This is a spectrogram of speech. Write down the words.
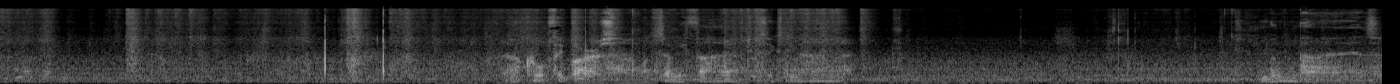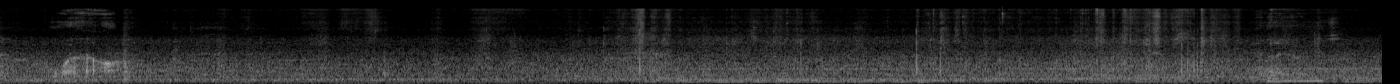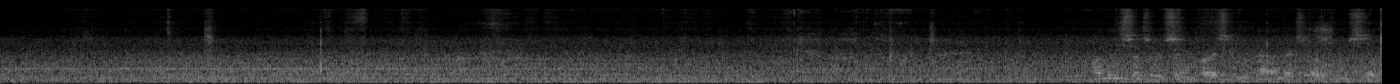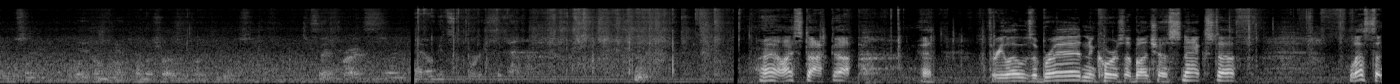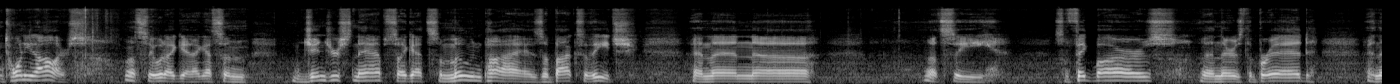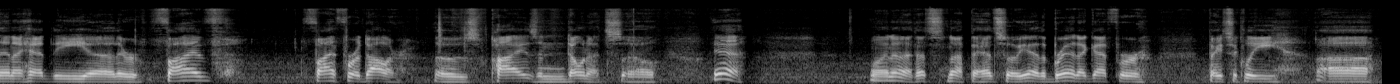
Oh, cool. Fig bars. 175, 269. Moon pies. Wow. How many cents are the same price, can you kind of mix it up and still be the same? What, how much, how much are the tortillas? Same price. Yeah, I'll get some worth. Well, I stocked up. Got three loaves of bread and, of course, a bunch of snack stuff. Less than $20. Let's see what I get. I got some ginger snaps. I got some moon pies, a box of each. And then, uh, let's see, some fig bars. Then there's the bread. And then I had the, uh, there were five, five for a dollar. Those pies and donuts. So, yeah. Why not? That's not bad. So, yeah, the bread I got for basically uh,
